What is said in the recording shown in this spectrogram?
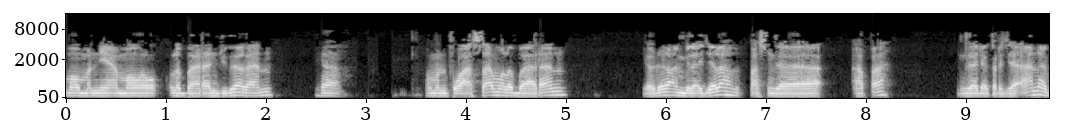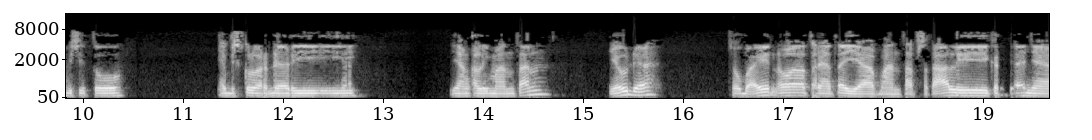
momennya mau lebaran juga kan, Ya. momen puasa mau lebaran, ya udahlah ambil aja lah pas nggak apa nggak ada kerjaan habis itu habis keluar dari yang Kalimantan ya udah cobain oh ternyata ya mantap sekali kerjanya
